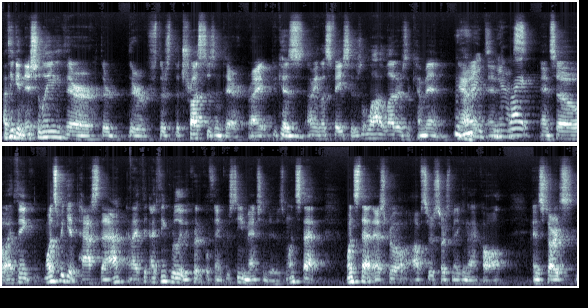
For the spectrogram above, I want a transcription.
I think initially they're they're they're there's the trust isn't there, right? Because mm-hmm. I mean, let's face it. There's a lot of letters that come in, mm-hmm. Yeah. right? Right. And, yes. Right. and so I think once we get past that, and I think I think really the critical thing, Kristine mentioned it, is once that once that escrow officer starts making that call and starts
